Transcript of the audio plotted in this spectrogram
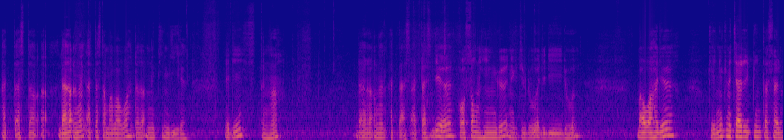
atas darat dengan atas tambah bawah darat dengan tinggi dia. Jadi setengah darat dengan atas. Atas dia kosong hingga negatif 2 jadi 2. Bawah dia okey ni kena cari pintasan.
